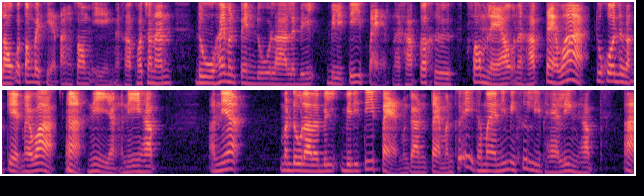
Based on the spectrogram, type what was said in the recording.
เราก็ต้องไปเสียตังค์ซ่อมเองนะครับ เพราะฉะนั้นดูให้มันเป็นดู reliability 8 นะครับ ก็คือซ่อมแล้วนะครับ แต่ว่าทุกคนจะสังเกตไหมว่าอะนี่อย่างอันนี้ครับ อันเนี้ยมันดู reliability 8 เหมือนกัน แต่มันก็เอ๊ะทำไมอันนี้มีขึ้น repairing ครับอะ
